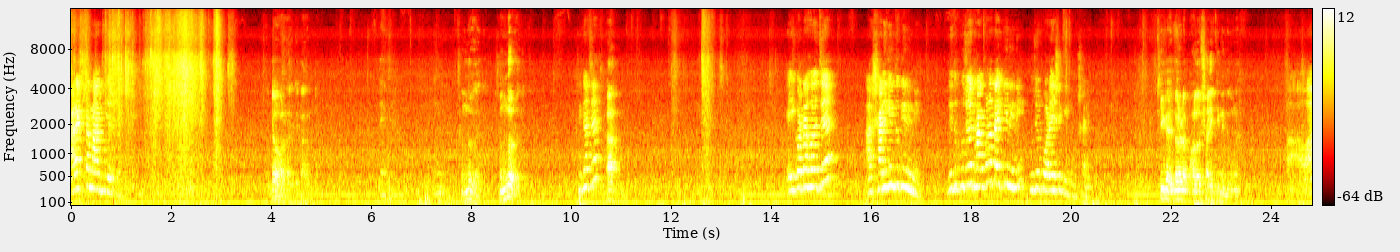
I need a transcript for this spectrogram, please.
আর একটা মা দিয়েছে। এটাও ভালো লাগছে কালারটা। সুন্দর লাগছে সুন্দর হয়েছে। ঠিক আছে? হ্যাঁ। এই কটা হয়েছে আর শাড়ি কিন্তু কিনিনি। যেহেতু পুজোয় থাকব না তাই কিনিনি পুজোর পরে এসে কিনবো শাড়ি। ঠিক আছে তাহলে একটা ভালো শাড়ি কিনে দেবো না। বাবা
